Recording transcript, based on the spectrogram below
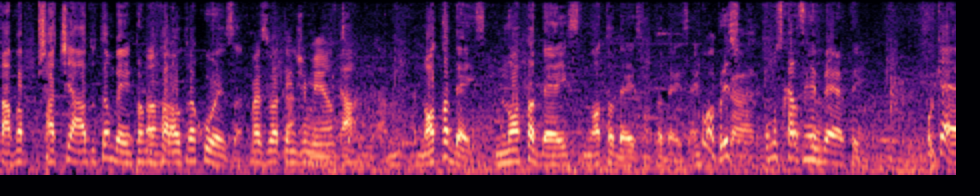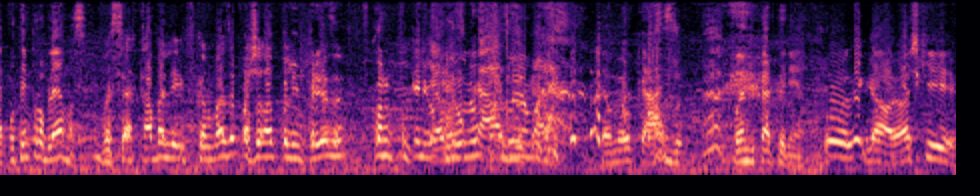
Tava chateado também, para não falar outra coisa. Mas o atendimento. Ah, nota 10, nota 10, nota 10, nota 10. É Pô, por isso, cara. como os caras se revertem. Porque a Apple tem problemas. Você acaba ficando mais apaixonado pela empresa ficando porque ele É o meu caso, problema. cara. É o meu caso. Fã de carteirinha. Pô, legal. Eu acho que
